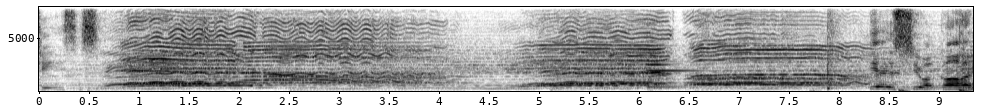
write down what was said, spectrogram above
Jesus' Yes, you are God.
